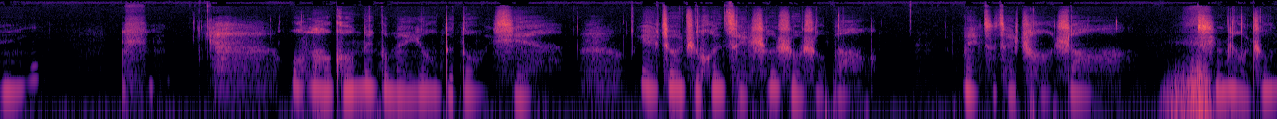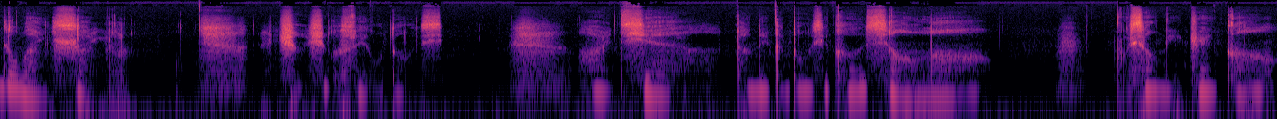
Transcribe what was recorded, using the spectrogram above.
嗯，我老公那个没用的东西，也就只会嘴上说说罢了。每次在床上啊，几秒钟就完事了，真是个废物。而且他那根东西可小了，不像你这个，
